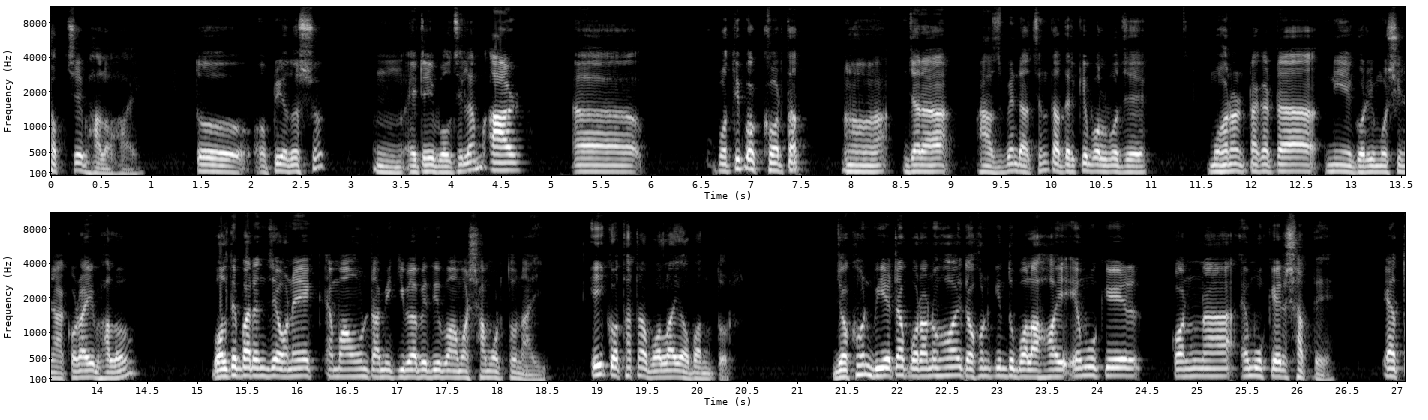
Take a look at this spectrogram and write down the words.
সবচেয়ে ভালো হয়। তো প্রিয় দর্শক এটাই বলছিলাম। আর প্রতিপক্ষ অর্থাৎ যারা হাজব্যান্ড আছেন, তাদেরকে বলব যে, মোহরার টাকাটা নিয়ে গড়িমসি না করাই ভালো। বলতে পারেন যে, অনেক অ্যামাউন্ট আমি কীভাবে দিব, আমার সামর্থ্য নাই। এই কথাটা বলাই অবান্তর। যখন বিয়েটা পড়ানো হয়, তখন কিন্তু বলা হয়, এমুকের কন্যা এমুকের সাথে এত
